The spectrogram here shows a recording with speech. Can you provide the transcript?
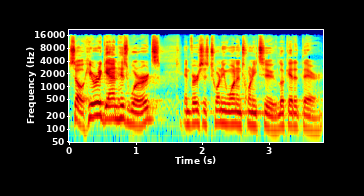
So, here again, his words in verses 21 and 22. Look at it there.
